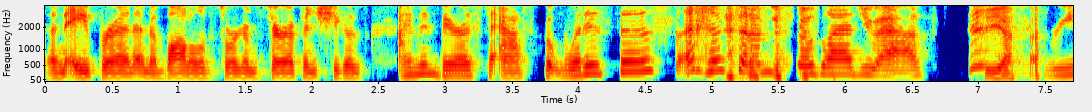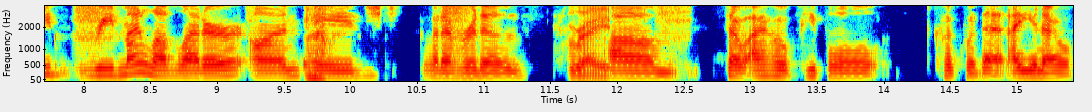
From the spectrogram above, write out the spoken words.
an apron and a bottle of sorghum syrup and she goes i'm embarrassed to ask but what is this? And i said i'm so glad you asked. Yeah. Read read my love letter on page whatever it is. Right. Um so i hope people cook with it. I you know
